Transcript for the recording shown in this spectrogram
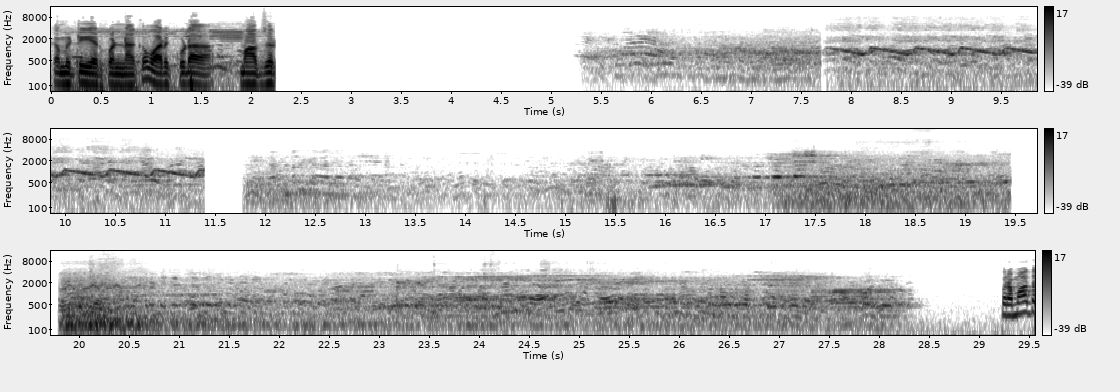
కమిటీ ఏర్పడినాక వారికి కూడా మా అబ్జర్వ్ ప్రమాద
